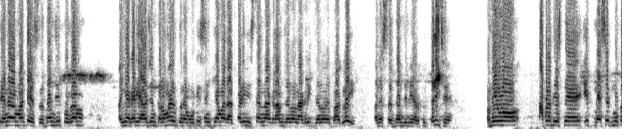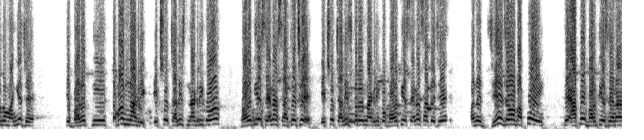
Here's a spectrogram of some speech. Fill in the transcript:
તેના માટે શ્રદ્ધાંજલિ પ્રોગ્રામ અહીંયા આગળ આયોજન કરવામાં આવ્યું હતું અને મોટી સંખ્યામાં રાજપાડી વિસ્તારના ગ્રામજનો, નાગરિકજનોએ ભાગ લઈ અને શ્રદ્ધાંજલિ અર્પિત કરી છે. અમે આપણા દેશને એક મેસેજ મોકલવા માંગીએ છીએ કે ભારતની તમામ નાગરિક, એકસો ચાલીસ નાગરિકો ભારતીય સેના સાથે છે. એકસો ચાલીસ કરોડ નાગરિકો ભારતીય સેના સાથે છે. અને જે જવાબ આપવો હોય તે આપે ભારતીય સેના.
